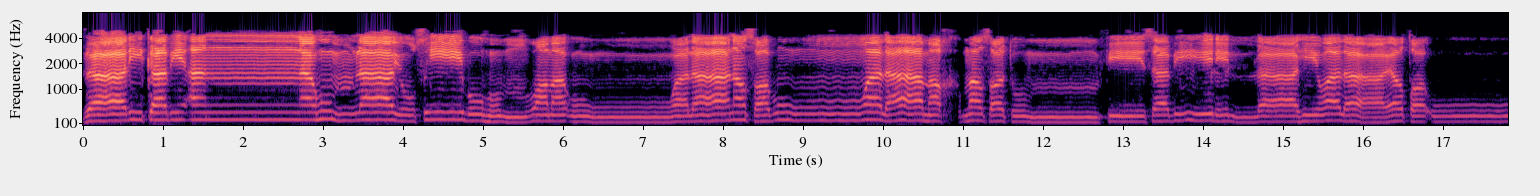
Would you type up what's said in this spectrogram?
ذلك بأنهم لا يصيبهم ظمأ ولا نصب ولا مخمصة في سبيل الله ولا يطؤون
